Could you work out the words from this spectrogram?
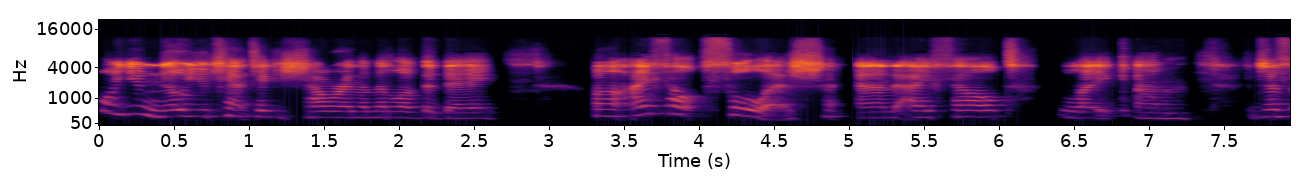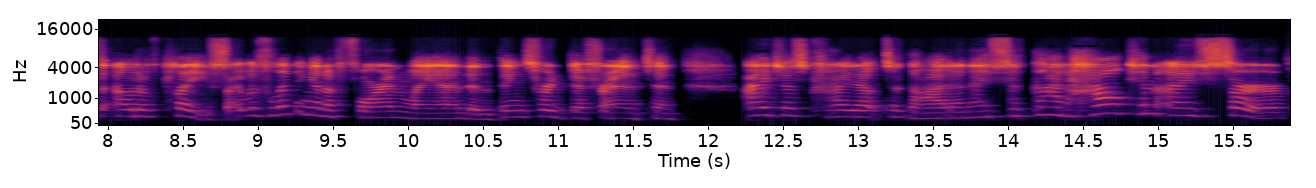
Well, you know, you can't take a shower in the middle of the day. Well, I felt foolish and I felt like um, just out of place. I was living in a foreign land and things were different. And I just cried out to God and I said, God, how can I serve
